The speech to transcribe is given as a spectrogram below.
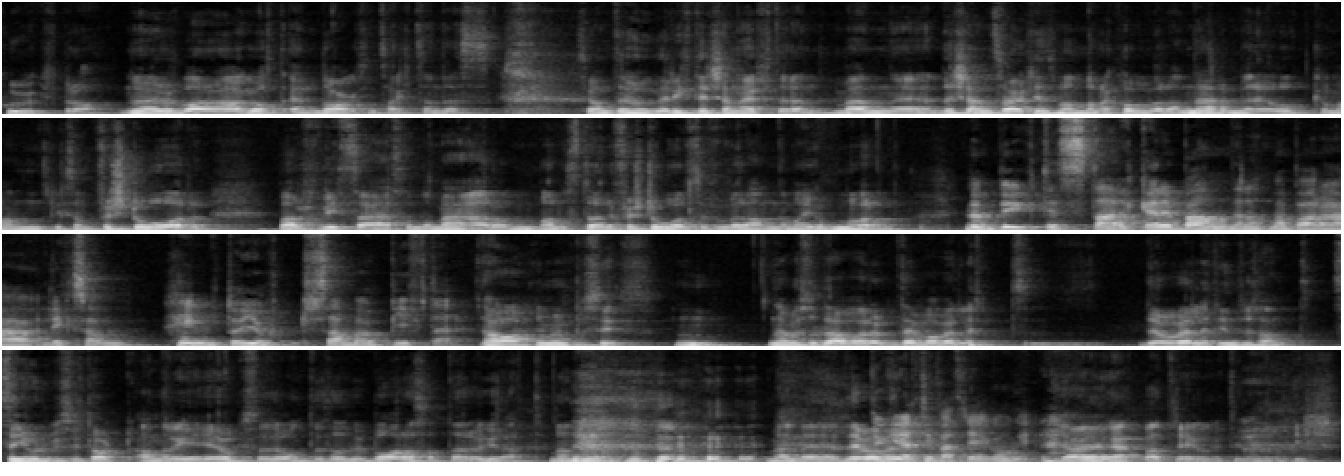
sjukt bra. Nu har det bara gått en dag som sagt sedan dess. Så jag har inte hunnit riktigt känna efter den. Men eh, det känns verkligen som att man har kommit varandra närmare och man liksom förstår varför vissa är som de är och man har större förståelse för varandra när man jobbar med varandra. Men byggt ett starkare band än att man bara liksom hängt och gjort samma uppgifter. Ja, ja men precis. Mm. Nej men så där var det, det var väldigt det var väldigt intressant. Sen gjorde vi såklart andra grejer också. Det var inte så att vi bara satt där och grät. Men, men eh, det var... Du grät ju bara tre gånger. Ja, jag grät bara tre gånger till. Ish.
